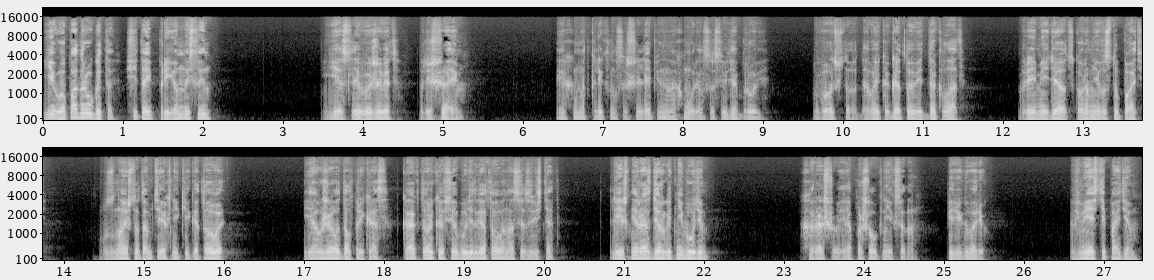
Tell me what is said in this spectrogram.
Его подруга-то, считай, приемный сын. «Если выживет, решаем». Эхом откликнулся Шелепин и нахмурился, сведя брови. «Вот что, давай-ка готовить доклад. Время идет, скоро мне выступать. Узнай, что там техники. Готовы?» «Я уже отдал приказ. Как только все будет готово, нас известят. Лишний раз дергать не будем». «Хорошо, я пошел к Никсону. Переговорю». «Вместе пойдем.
